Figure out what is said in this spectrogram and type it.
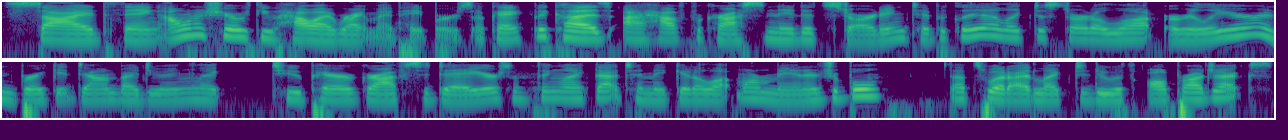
side thing, I want to share with you how I write my papers, okay? Because I have procrastinated starting. Typically, I like to start a lot earlier and break it down by doing like two paragraphs a day or something like that to make it a lot more manageable. That's what I'd like to do with all projects.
